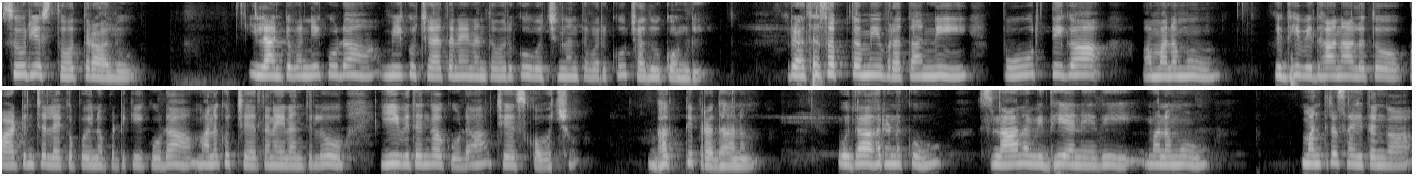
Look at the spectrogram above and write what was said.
సూర్య స్తోత్రాలు ఇలాంటివన్నీ కూడా మీకు చేతనైనంత వరకు వచ్చినంత వరకు చదువుకోండి. రథసప్తమి వ్రతాన్ని పూర్తిగా మనము విధి విధానాలతో పాటించలేకపోయినప్పటికీ కూడా మనకు చేతనైనంతలో ఈ విధంగా కూడా చేసుకోవచ్చు. భక్తి ప్రధానం. ఉదాహరణకు స్నాన విధి అనేది మనము మంత్రసహితంగా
